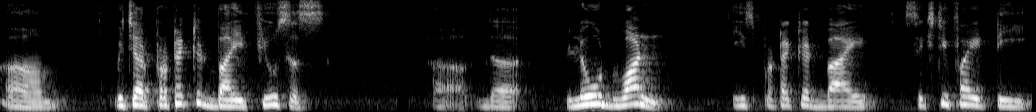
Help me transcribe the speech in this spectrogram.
um, which are protected by fuses. Uh, the load 1 is protected by 65T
